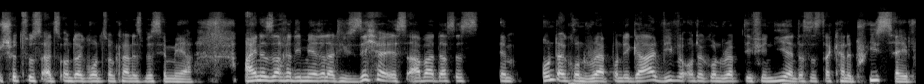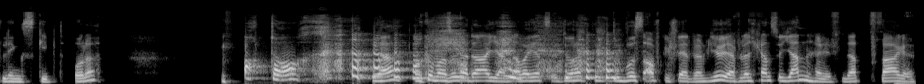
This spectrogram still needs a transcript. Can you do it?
schützt du es als Untergrund so ein kleines bisschen mehr. Eine Sache, die mir relativ sicher ist, aber, dass es im Untergrund-Rap und egal wie wir Untergrund-Rap definieren, dass es da keine Pre-Save-Links gibt, oder? Ach doch. Ja? Oh, guck mal, sogar da, Jan. Aber jetzt, du, hast, du, musst aufgeklärt werden. Julia, vielleicht kannst du Jan helfen. Der hat eine Frage.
